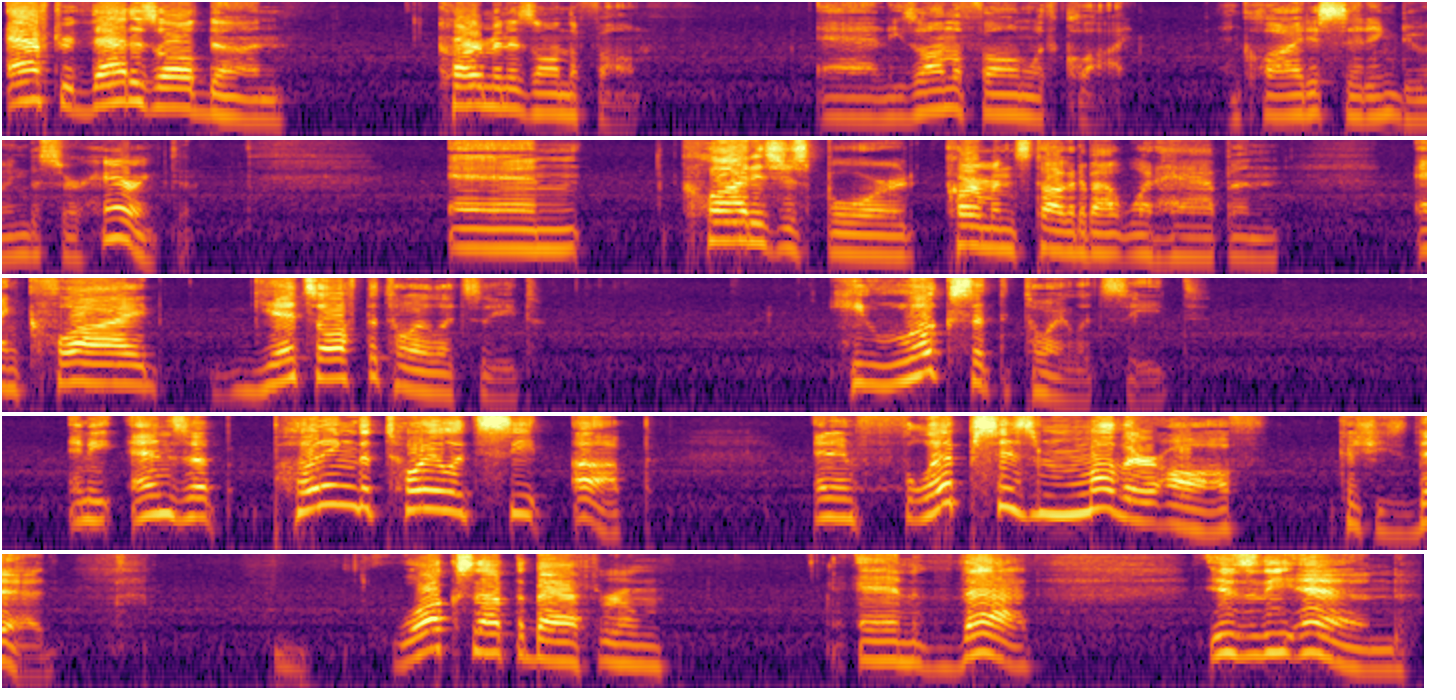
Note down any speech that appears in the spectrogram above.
after that is all done, Cartman is on the phone. And he's on the phone with Clyde. And Clyde is sitting doing the Sir Harrington. And Clyde is just bored. Cartman's talking about what happened. And Clyde gets off the toilet seat. He looks at the toilet seat. And he ends up putting the toilet seat up and then flips his mother off because she's dead. Walks out the bathroom. And that is the end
